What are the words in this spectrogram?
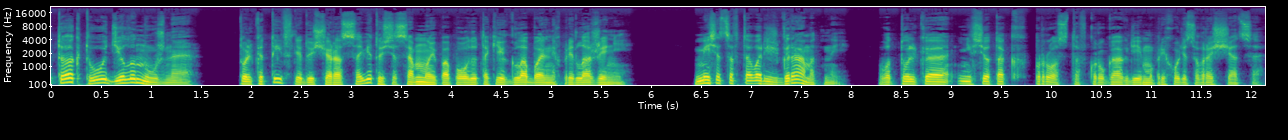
так, то дело нужное. Только ты в следующий раз советуйся со мной по поводу таких глобальных предложений. Месяцев товарищ грамотный, вот только не все так просто в кругах, где ему приходится вращаться.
